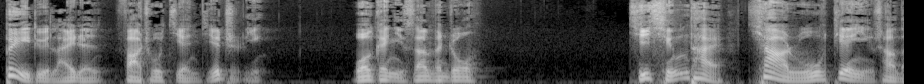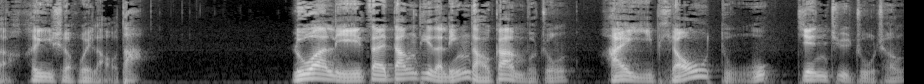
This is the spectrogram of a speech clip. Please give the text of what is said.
背对来人发出简洁指令：“我给你三分钟。”其情态恰如电影上的黑社会老大。卢万里在当地的领导干部中还以嫖赌兼具著称。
